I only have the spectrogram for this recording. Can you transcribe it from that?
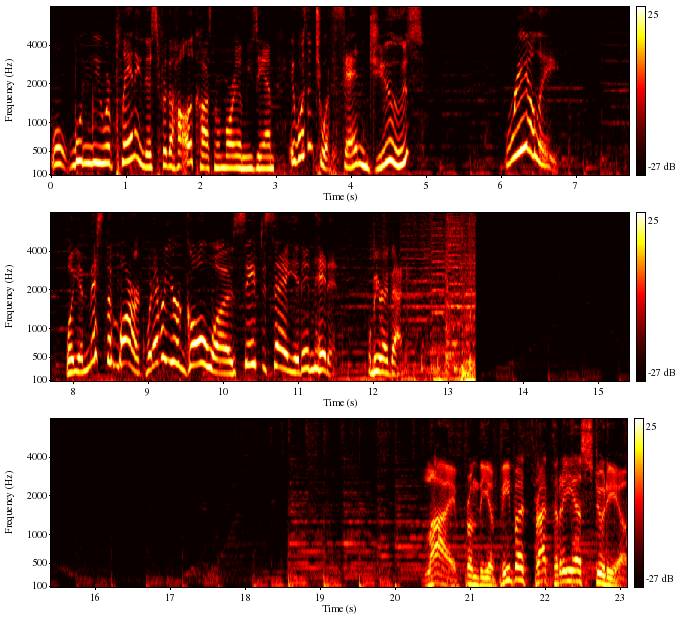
well, when we were planning this for the Holocaust Memorial Museum, it wasn't to offend Jews. Really? Well, you missed the mark. Whatever your goal was, safe to say you didn't hit it. We'll be right back. Live from the Aviva Trattoria studio.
